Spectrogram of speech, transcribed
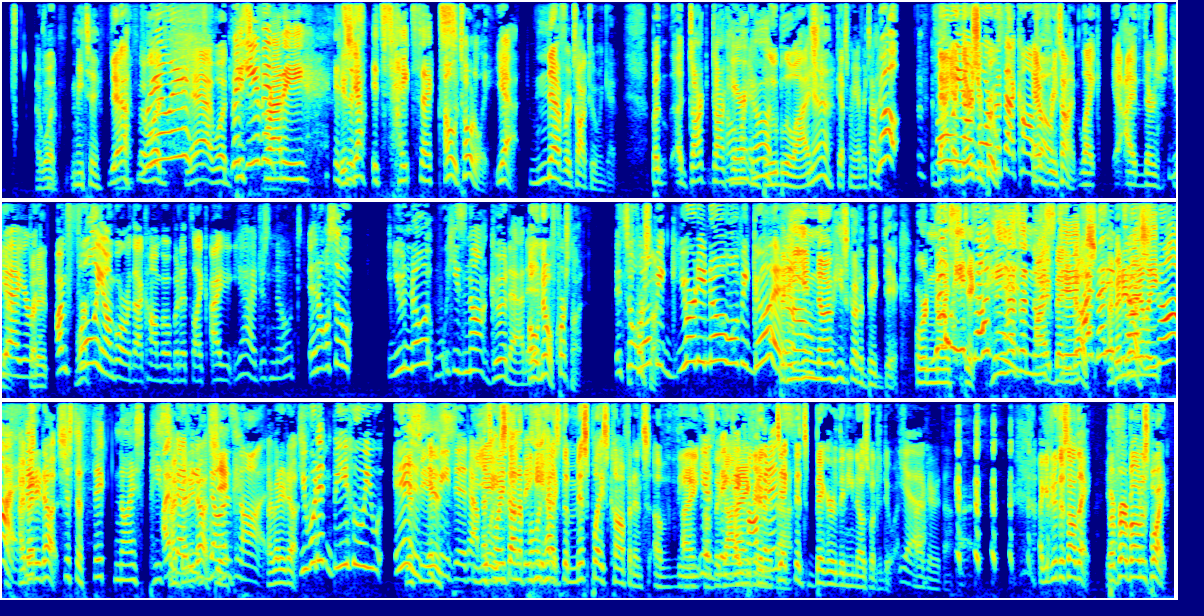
I would. me too. Yeah, I would. Really? Yeah, I would. But he's even bratty. It's He's- a- yeah. it's hate sex. Oh, totally. Yeah, never talk to him again. But uh, dark, dark Oh hair and blue, blue eyes Yeah. gets me every time. no, fully That- and there's on your board proof. with that combo every time. Like I, there's Yeah, you're but right. it I'm works. fully on board with that combo, but it's like I yeah, I just know and also you know it, he's not good at it. Oh no, of course not. It, so it won't be. You already know it won't be good. but he, you know he's got a big dick or a No, nice he dick. doesn't. He has a nice I bet he does. I bet he I bet he does does. Really? not. I bet he does. Just a thick, nice piece I of I bet, bet he does. does not. I bet he does. He wouldn't be who he is Yes, he if he did have yeah, that. why he's he's got the, he has the misplaced confidence of the I- of the guy with a dick that's bigger than he knows what to do with. Yeah, I agree with that. I can do this all day. Prefer bonus point.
